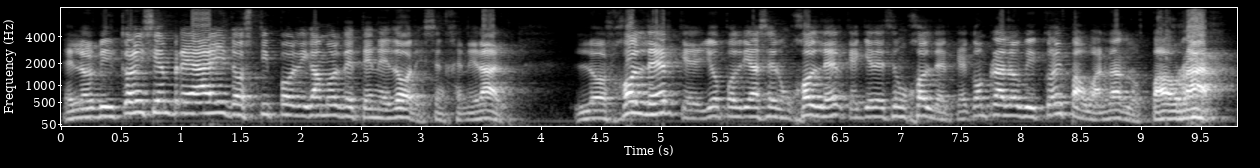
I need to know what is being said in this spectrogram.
En los bitcoins siempre hay dos tipos, digamos, de tenedores en general. Los holder, que yo podría ser un holder, ¿qué quiere decir un holder? Que compra los bitcoins para guardarlos, para ahorrar.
